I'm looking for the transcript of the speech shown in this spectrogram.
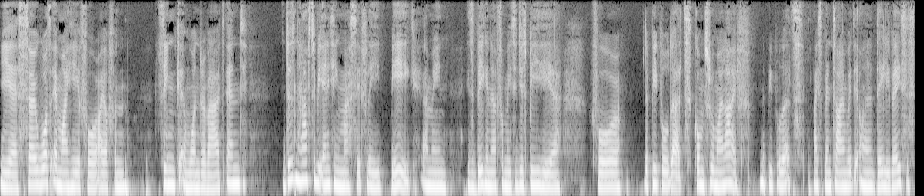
Yes. So, what am I here for? I often think and wonder about. And it doesn't have to be anything massively big. I mean, it's big enough for me to just be here for the people that come through my life, the people that I spend time with on a daily basis.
